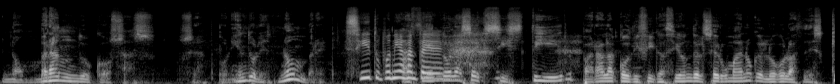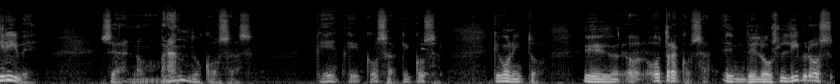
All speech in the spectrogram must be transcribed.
nombrando cosas. O sea, poniéndoles nombre. Sí, tú ponías antes... Haciéndolas existir para la codificación del ser humano que luego las describe. O sea, nombrando cosas. Qué, qué cosa, qué cosa. Qué bonito. Eh, otra cosa, eh, de los libros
